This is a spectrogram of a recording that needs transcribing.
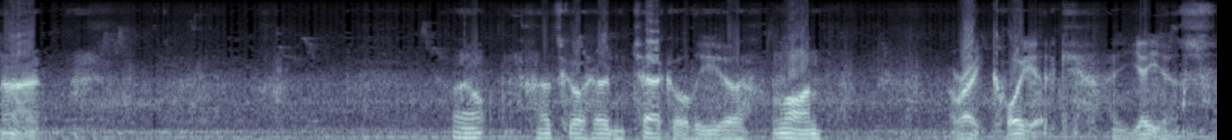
Alright. Well, let's go ahead and tackle the uh, lawn. Alright, quick. Yes.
